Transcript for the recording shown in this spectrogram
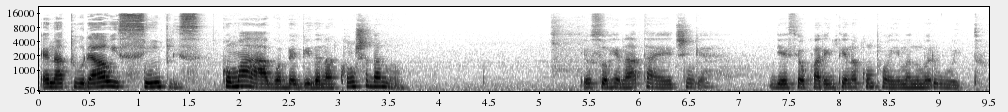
é natural e simples, como a água bebida na concha da mão. Eu sou Renata Ettinger e esse é o Quarentena com Poema número 8.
